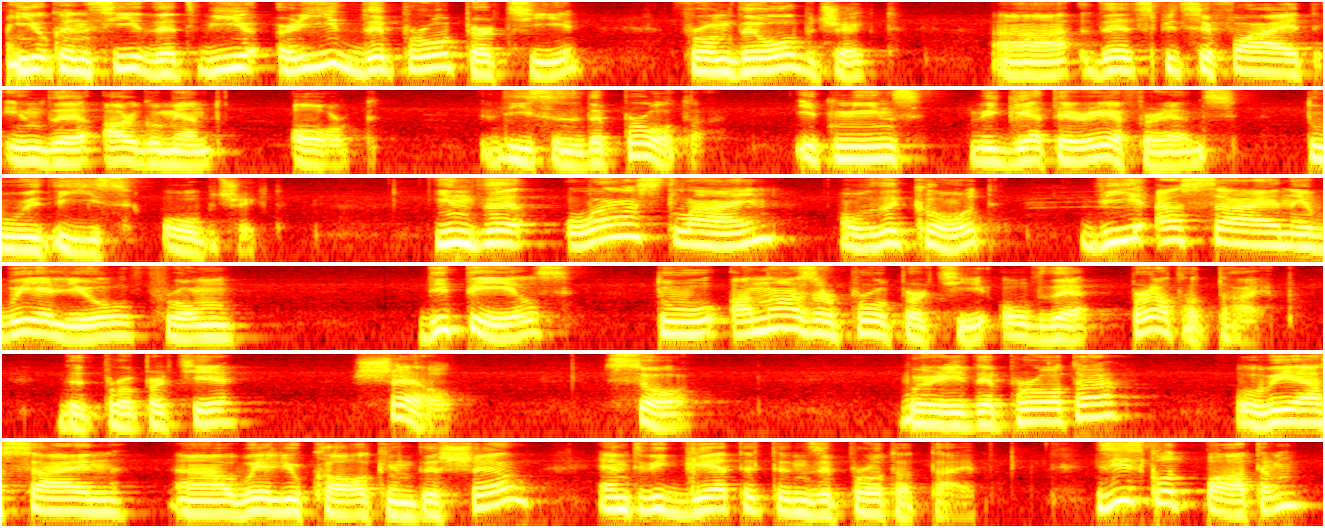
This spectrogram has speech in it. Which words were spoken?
you can see that we read the property from the object uh, that's specified in the argument org. This is the proto. It means we get a reference to this object. In the last line of the code, we assign a value from details to another property of the prototype, that property shell. So we read the prota, we assign uh, value calc in the shell, and we get it in the prototype. This code pattern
